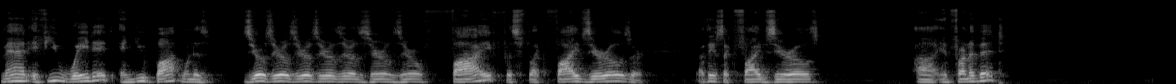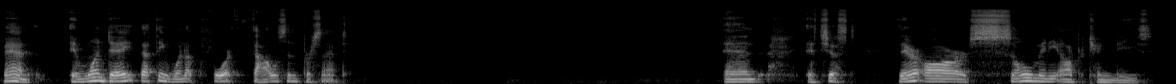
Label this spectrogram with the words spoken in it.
man, if you waited and you bought when it's zero zero zero zero zero zero zero five was like five zeros or I think it's like five zeros uh, in front of it. Man, in one day, that thing went up 4,000%. And it's just, there are so many opportunities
